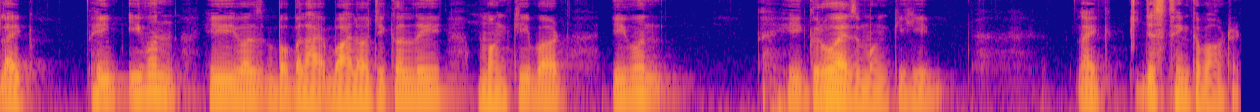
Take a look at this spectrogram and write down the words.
like he even he was biologically monkey but even he grew as a monkey. He like, just think about it.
